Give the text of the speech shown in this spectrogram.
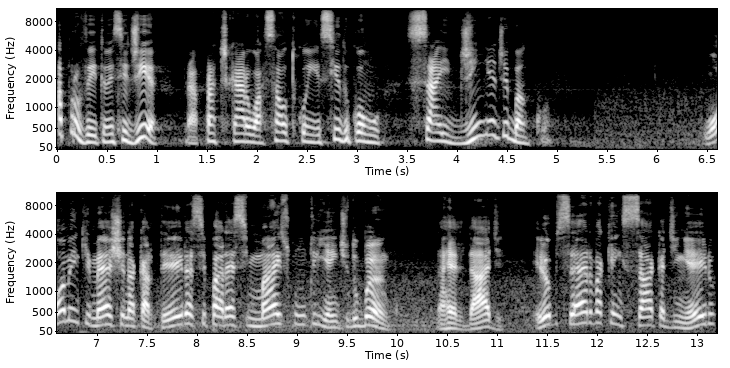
aproveitam esse dia para praticar o assalto conhecido como saidinha de banco. O homem que mexe na carteira se parece mais com um cliente do banco. Na realidade, ele observa quem saca dinheiro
